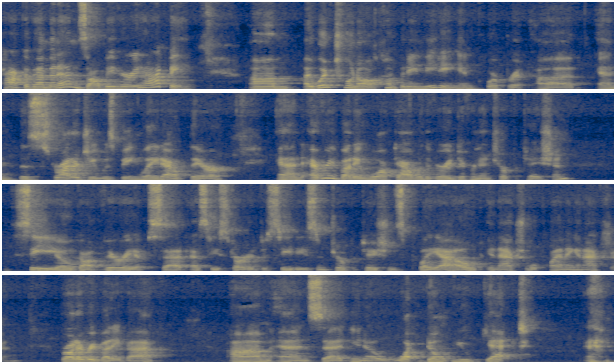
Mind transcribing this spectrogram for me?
pack of M&Ms, I'll be very happy. Um, I went to an all company meeting in corporate uh, and the strategy was being laid out there and everybody walked out with a very different interpretation. The CEO got very upset as he started to see these interpretations play out in actual planning and action, brought everybody back um, and said, you know, what don't you get? And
